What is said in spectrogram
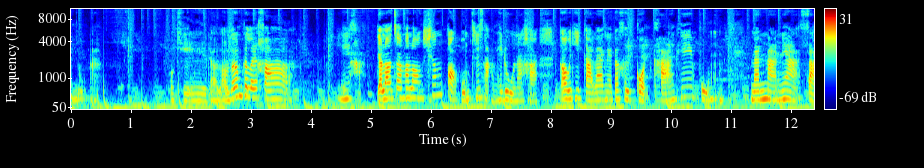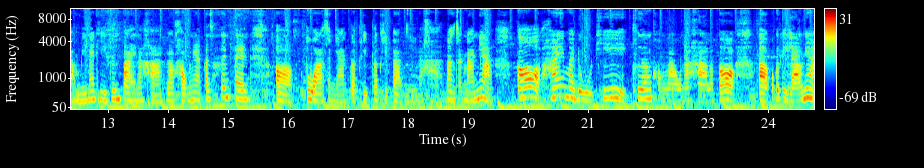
1 อยู่นะ โอเค เดี๋ยวเราเริ่มกันเลยค่ะ นี่ค่ะ เดี๋ยวเราจะมาลองเชื่อมต่อปุ่มที่ 3 ให้ดูนะคะ ก็วิธีการแรกเนี่ยก็คือกดค้างที่ปุ่มนั้นๆเนี่ยสามวินาทีขึ้นไปนะคะ แล้วเขาเนี่ยก็จะขึ้นเป็นตัวสัญญาณกระพริบกระพริบแบบนี้นะคะ หลังจากนั้นเนี่ยก็ให้มาดูที่เครื่องของเรานะคะ แล้วก็ปกติแล้วเนี่ย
